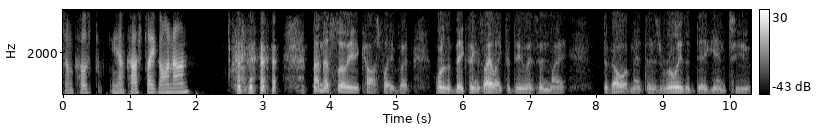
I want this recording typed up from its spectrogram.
some cos- you know, cosplay going on? Not necessarily a cosplay, but one of the big things I like to do is in my development is really to dig into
